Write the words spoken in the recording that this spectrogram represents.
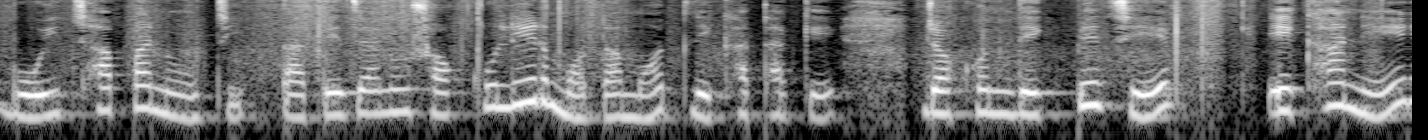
বই ছাপানো উচিত, তাতে যেন সকলের মতামত লেখা থাকে। যখন দেখবে যে এখানে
